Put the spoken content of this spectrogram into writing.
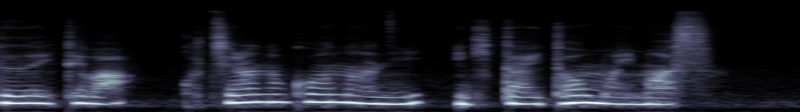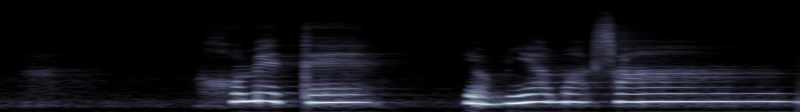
続いてはこちらのコーナーに行きたいと思います。褒めて読山さん。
